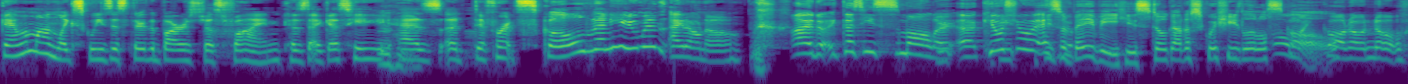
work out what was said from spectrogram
Gammamon like squeezes through the bars just fine because I guess he Mhm. has a different skull than humans. I don't know. I don't because he's smaller. uh, Kiyoshiro He- is he's a baby. He's still got a squishy little Oh skull. my god! Oh no!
